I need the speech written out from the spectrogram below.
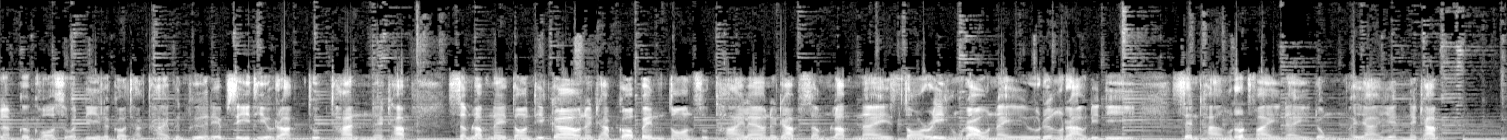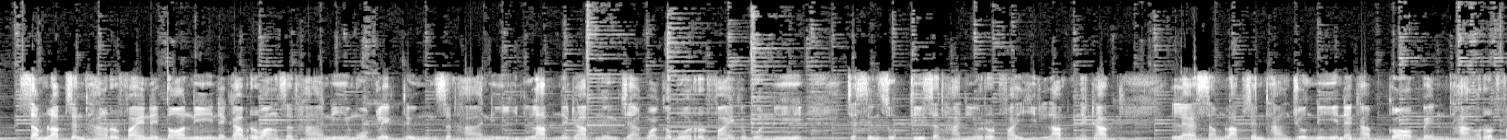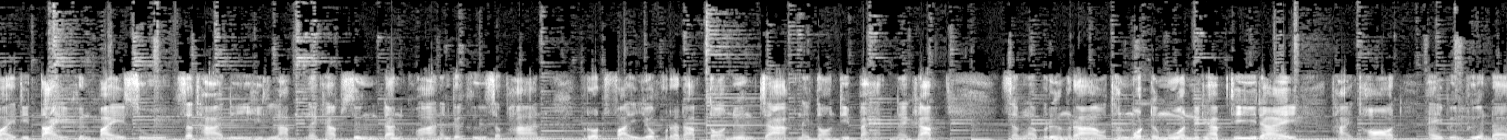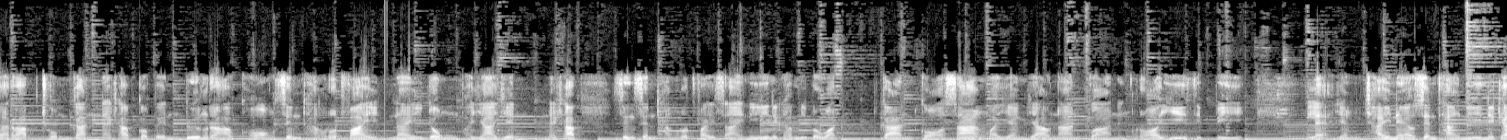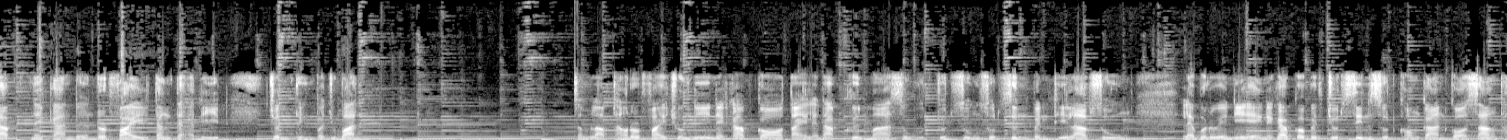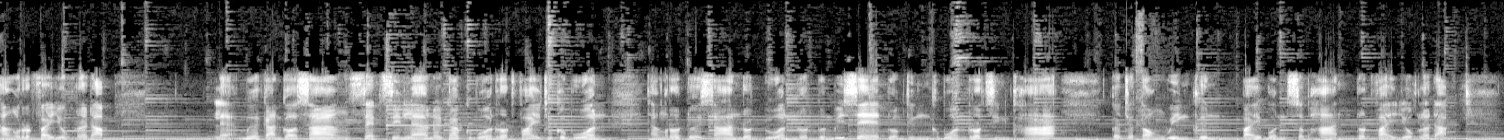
ครับก็ขอสวัสดีแล้วก็ทักทายเพื่อนๆ FC ที่รักทุกท่านนะครับสำหรับในตอนที่ 9 นะครับก็เป็นตอนสุดท้ายแล้วนะครับสำหรับในสตอรี่ของเราในเรื่องราวดีๆ เส้นทางรถไฟในดงพญาเย็นนะครับสำหรับเส้นทางรถไฟในตอนนี้นะครับระหว่างสถานีมวกเหล็กถึงสถานีหินลับนะครับ เนื่องจากว่าขบวนรถไฟขบวนนี้ จะสิ้นสุดที่สถานีรถไฟหินลับนะครับ และสำหรับเส้นทางช่วงนี้นะครับก็เป็นทางรถไฟที่ไต่ขึ้นไปสู่สถานีหินลับนะครับ ซึ่งด้านขวานั่นก็คือสะพานรถไฟยกระดับต่อเนื่องจากในตอนที่ 8 นะครับสำหรับเรื่องราวทั้งหมดทั้งมวลนะครับที่ได้ถ่ายทอดให้เพื่อนๆได้รับชมกันนะครับ ก็เป็นเรื่องราวของเส้นทางรถไฟในดงพญาเย็นนะครับ ซึ่งเส้นทางรถไฟสายนี้นะครับมีประวัติ การก่อสร้างมาอย่างยาวนานกว่า 120 ปี และยังใช้แนวเส้นทางนี้นะครับ ในการเดินรถไฟตั้งแต่อดีตจนถึงปัจจุบันสำหรับทางรถไฟช่วงนี้นะครับ ก็ไต่ระดับขึ้นมาสู่จุดสูงสุด ซึ่งเป็นที่ราบสูง และบริเวณนี้เองนะครับก็เป็นจุดสิ้นสุดของการก่อสร้างทางรถไฟยกระดับ และเมื่อการก่อสร้างเสร็จสิ้นแล้วนะครับขบวนรถไฟทุกขบวน ทั้งรถโดยสารรถด่วนรถด่วนพิเศษ รวมถึงขบวนรถสินค้า ก็จะต้องวิ่งขึ้นไปบนสะพานรถไฟยกระดับ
